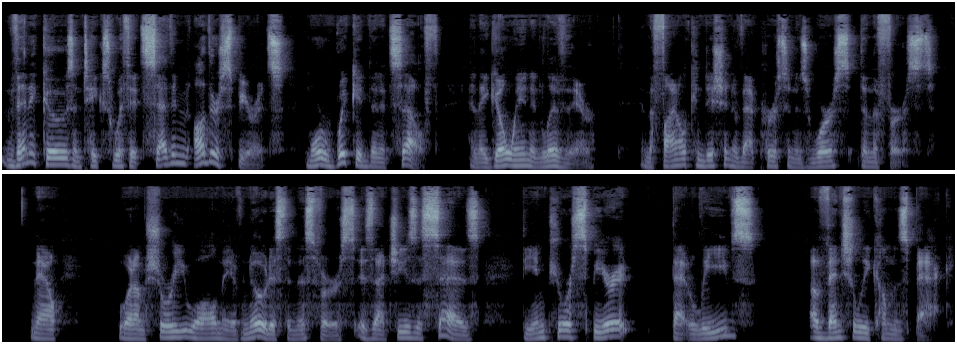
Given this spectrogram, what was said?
Then it goes and takes with it seven other spirits, more wicked than itself, and they go in and live there. And the final condition of that person is worse than the first. Now, what I'm sure you all may have noticed in this verse is that Jesus says the impure spirit that leaves eventually comes back.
